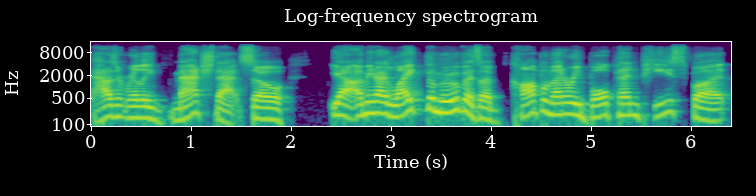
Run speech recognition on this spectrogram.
hasn't really matched that so yeah i mean i like the move as a complimentary bullpen piece but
